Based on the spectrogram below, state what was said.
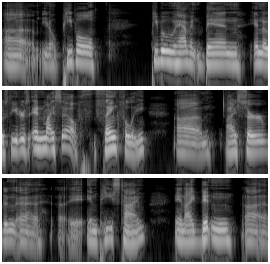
Um, you know, people people who haven't been in those theaters, and myself, thankfully, um, I served in uh, uh, in peacetime. And I didn't uh,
